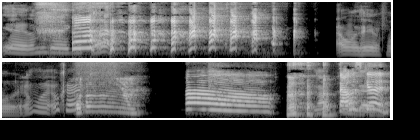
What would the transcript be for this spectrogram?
Yeah, let me go ahead and get that. I was here for it. I'm like, okay. Oh, Not that was bad. good.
